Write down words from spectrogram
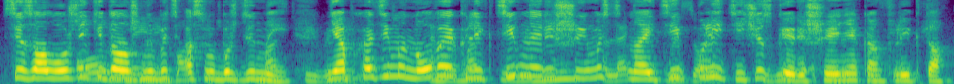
Все заложники должны быть освобождены. Необходима новая коллективная решимость найти политическое решение конфликта.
